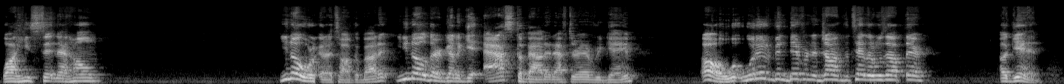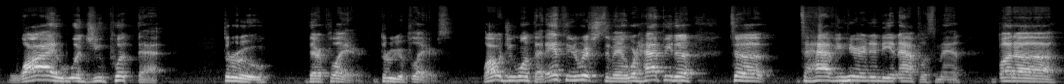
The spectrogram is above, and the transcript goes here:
while he's sitting at home? You know we're going to talk about it. You know they're going to get asked about it after every game. Oh, would it have been different if Jonathan Taylor was out there? Again, why would you put that through their player, through your players? Why would you want that? Anthony Richardson, man, we're happy to to to have you here in Indianapolis, man. But uh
